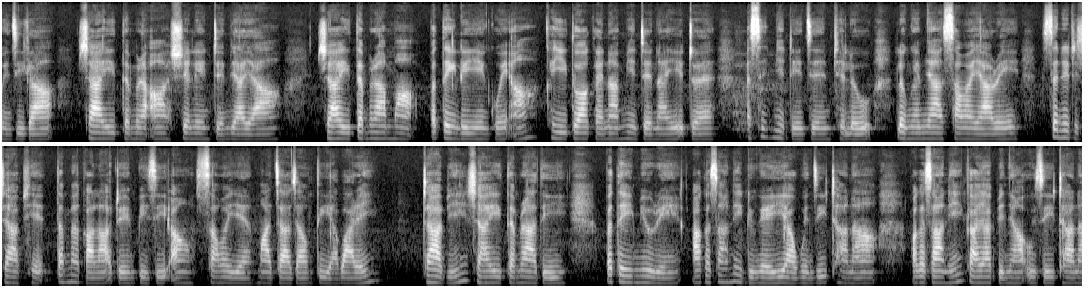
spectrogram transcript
ဝန်ကြီးကယာယီသမ္မတအားရှင်းလင်းတင်ပြရာယာယီသမ္မတမှပသိမ်လေးရင်ကွင်းအားခရီးသွားကဏ္ဍမြင့်တင်နိုင်ရေးအတွက်အစစ်မြင့်တင်ခြင်းဖြစ်လို့လုပ်ငန်းများဆောင်ရွက်ရာတွင်စနစ်တကျဖြင့်တတ်မှတ်ကာလအတွင်းပြည်စည်းအောင်ဆောင်ရွက်ရန်မှာကြားကြောင်းသိရပါသည်။ ဒါ့အပြင်ယာယီသမ္မတသည်ပသိမ်မြို့တွင် အာကစားနှင့်လူငယ်ရေးရာဝန်ကြီးဌာနအာကစားနှင့်ကာယပညာဦးစီးဌာန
